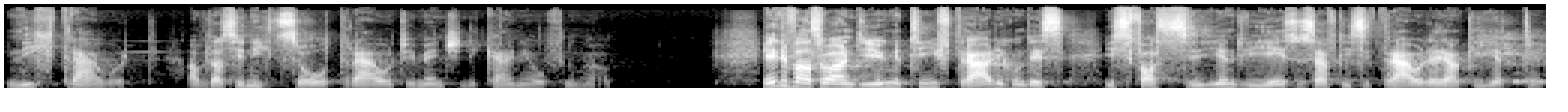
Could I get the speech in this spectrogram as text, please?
nicht trauert, aber dass ihr nicht so trauert wie Menschen, die keine Hoffnung haben. Jedenfalls waren die Jünger tief traurig und es ist faszinierend, wie Jesus auf diese Trauer reagierte.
